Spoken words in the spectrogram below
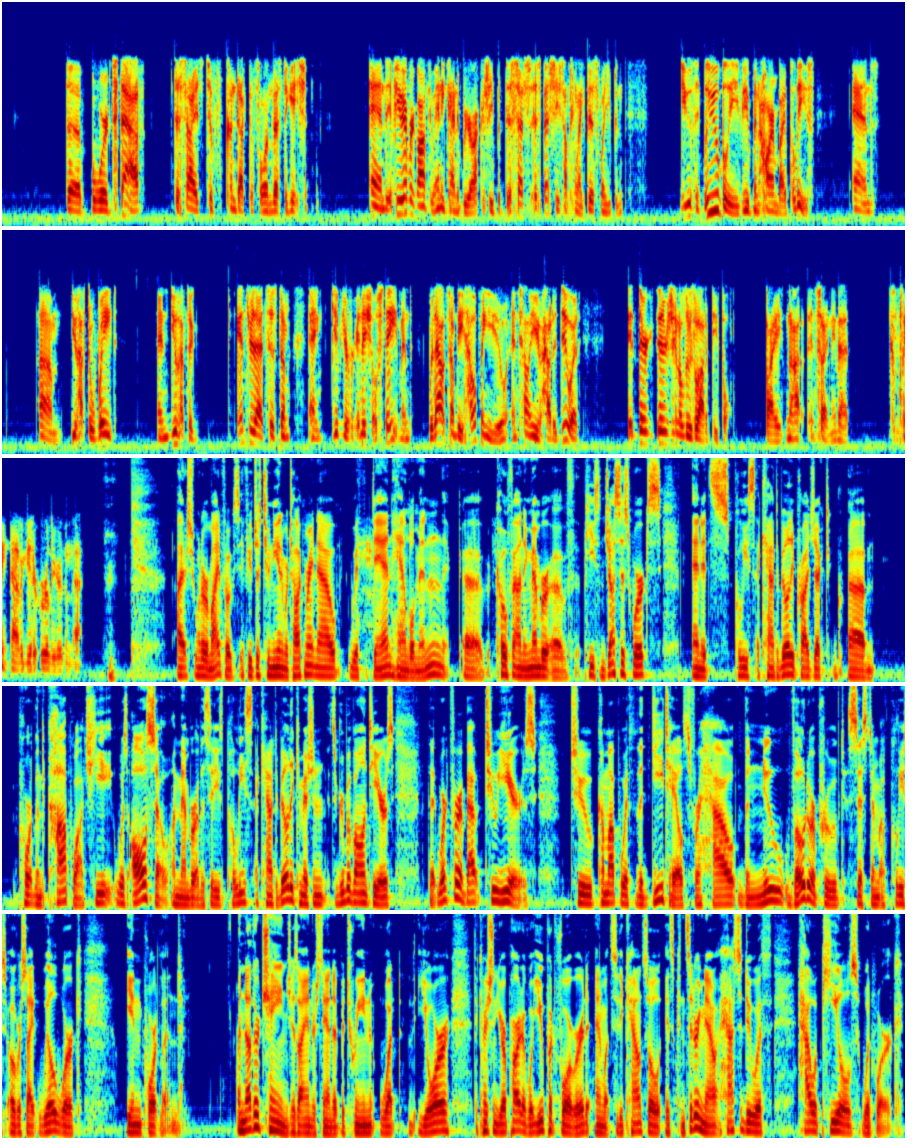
the board staff decides to conduct a full investigation. And if you've ever gone through any kind of bureaucracy, but especially something like this, when you've been you you believe you've been harmed by police, and um, you have to wait, and you have to enter that system and give your initial statement without somebody helping you and telling you how to do it, it they're they're just going to lose a lot of people by not assigning that complaint navigator earlier than that. I just want to remind folks if you're just tuning in, we're talking right now with Dan Handelman, uh, co founding member of Peace and Justice Works and its police accountability project, um, Portland Cop Watch. He was also a member of the city's Police Accountability Commission. It's a group of volunteers that worked for about two years to come up with the details for how the new voter approved system of police oversight will work in Portland. Another change, as I understand it, between what your the commission that you're part of, what you put forward, and what City Council is considering now, has to do with how appeals would work.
